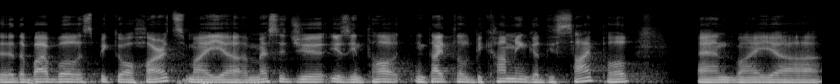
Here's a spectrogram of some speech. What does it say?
uh, the Bible speak to our hearts. My uh, message is enti- entitled Becoming a Disciple, and my uh,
